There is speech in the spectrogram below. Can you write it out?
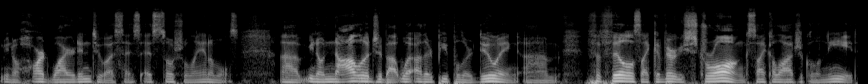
you know hardwired into us as as social animals. Uh, you know, knowledge about what other people are doing um, fulfills like a very strong psychological need,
